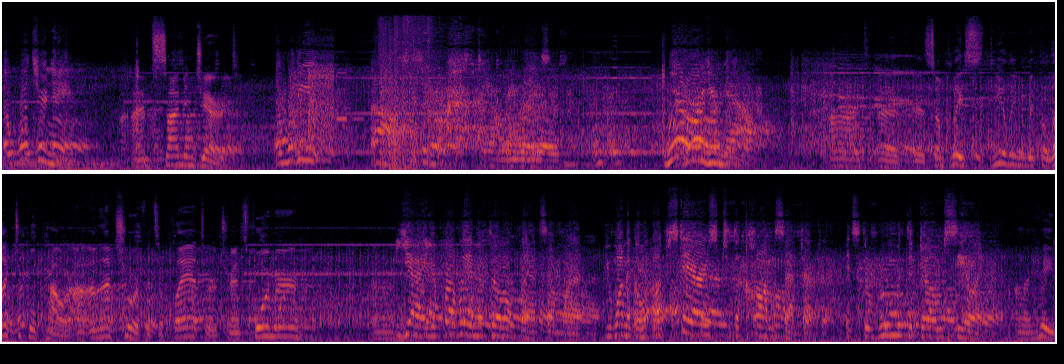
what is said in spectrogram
Uh, what's your name? I'm Simon Jarrett. And what do you... Oh, signal... Damn relays. Where are you now? Uh, uh, uh, someplace dealing with electrical power. I, I'm not sure if it's a plant or a transformer. Yeah, you're probably in the thermal plant somewhere. You want to go upstairs to the comm center. It's the room with the dome ceiling. Uh, hey,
